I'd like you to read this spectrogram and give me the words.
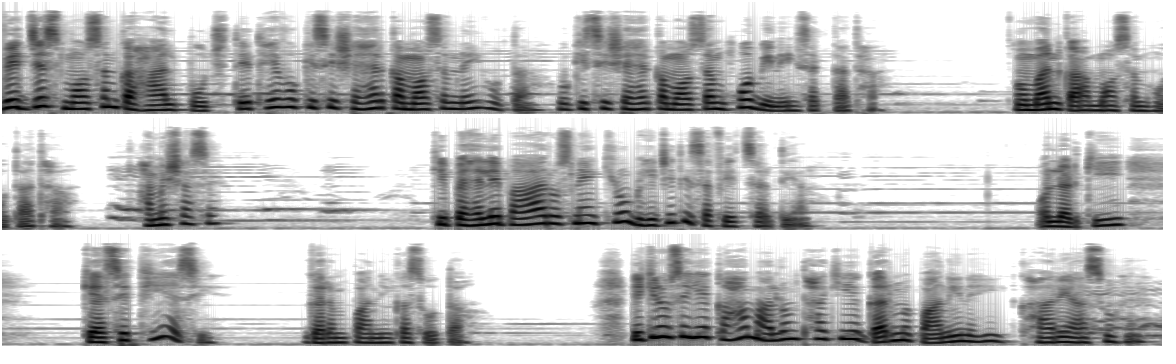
वे जिस मौसम का हाल पूछते थे, वो किसी शहर का मौसम नहीं होता। वो किसी शहर का मौसम हो भी नहीं सकता था। मन का मौसम होता था। हमेशा से। कि पहले बार उसने क्यों भेजी थी सफ़ेद सर्दियाँ? और लड़की कैसे थी ऐसी? गर्म पानी का सोता। लेकिन उसे यह कहा मालूम था कि यह गर्म पानी नहीं, खारे आँसू हैं।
